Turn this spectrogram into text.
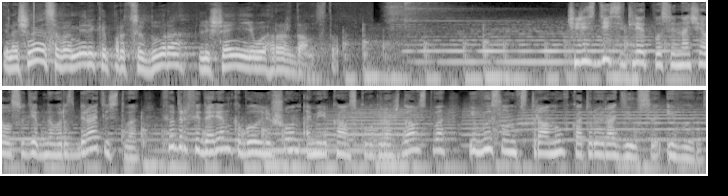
И начинается в Америке процедура лишения его гражданства. Через 10 лет после начала судебного разбирательства Федор Федоренко был лишен американского гражданства и выслан в страну, в которой родился и вырос.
